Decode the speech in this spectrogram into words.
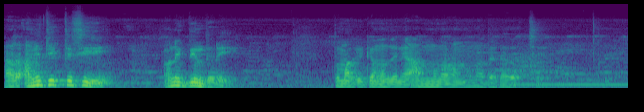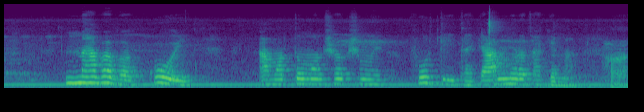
আর আমি দেখতেছি অনেক দিন ধরে তোমাকে কেমন জানি আনমনা আনমনা দেখা যাচ্ছে। না বাবা কই? আমার তো মন সবসময় ফুর্তিই থাকে আনমরা থাকে না। হ্যাঁ।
